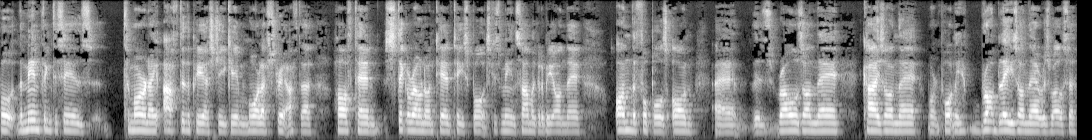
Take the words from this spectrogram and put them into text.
But the main thing to say is tomorrow night after the PSG game, more or less straight after half ten, stick around on TNT Sports because me and Sam are going to be on there. On the footballs on. Uh, there's Raul's on there. Kai's on there. More importantly, Rob Lee's on there as well. So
